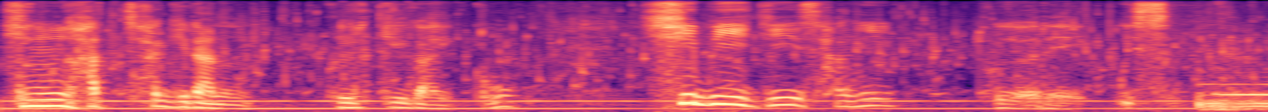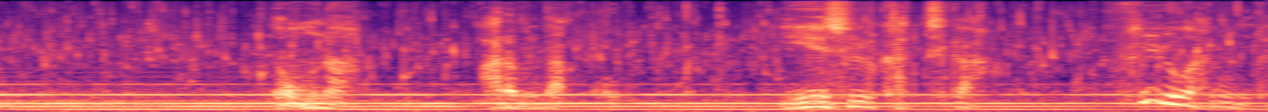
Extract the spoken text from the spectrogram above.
킹하착이라는 글귀가 있고 12기 상이 도열해 있습니다. 너무나 아름답고 예술 가치가 훌륭합니다.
